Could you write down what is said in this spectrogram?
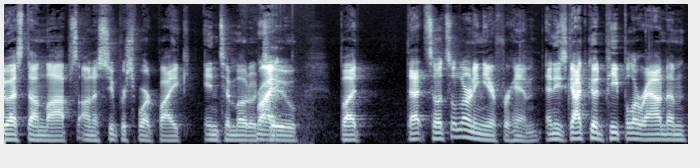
US Dunlops on a super sport bike into Moto Right. 2. But that so it's a learning year for him. And he's got good people around him.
